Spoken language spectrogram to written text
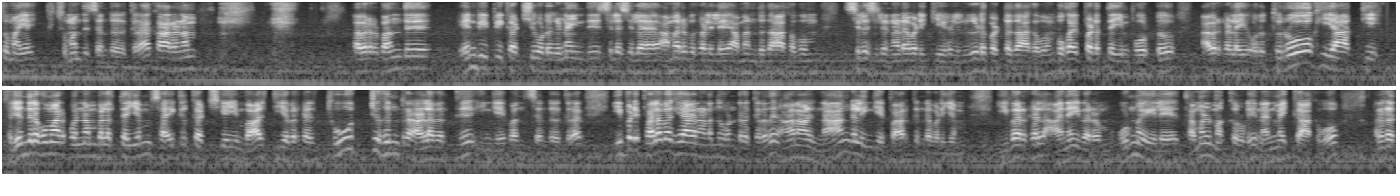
சுமையை சுமந்து சென்றிருக்கிறார். காரணம் அவர் வந்து என்பிபி கட்சியோடு இணைந்து சில சில அமர்வுகளிலே அமர்ந்ததாகவும் சில சில நடவடிக்கைகளில் ஈடுபட்டதாகவும் புகைப்படத்தையும் போட்டு அவர்களை ஒரு துரோகியாக்கி கஜேந்திரகுமார் பொன்னம்பலத்தையும் சைக்கிள் கட்சியையும் வாழ்த்தியவர்கள் தூற்றுகின்ற அளவிற்கு இங்கே வந்து சென்றிருக்கிறார். இப்படி பல வகையாக நடந்து கொண்டிருக்கிறது. ஆனால் நாங்கள் இங்கே பார்க்கின்றபடியும் இவர்கள் அனைவரும் உண்மையிலே தமிழ் மக்களுடைய நன்மைக்காகவோ அல்லது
